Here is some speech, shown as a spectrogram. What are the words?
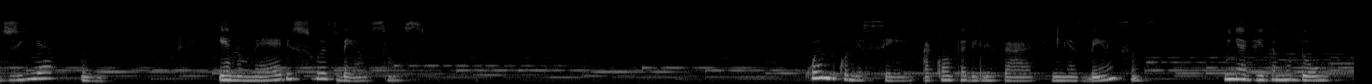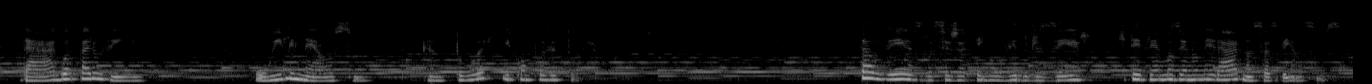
Dia 1 Enumere suas bênçãos. Quando comecei a contabilizar minhas bênçãos, minha vida mudou da água para o vinho. Willie Nelson, cantor e compositor. Talvez você já tenha ouvido dizer que devemos enumerar nossas bênçãos.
